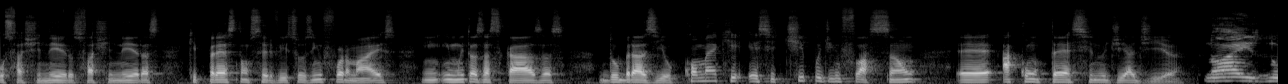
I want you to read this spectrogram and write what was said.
os faxineiros, faxineiras que prestam serviços informais em, em, muitas das casas do Brasil. Como é que esse tipo de inflação é, acontece no dia a dia? Nós, no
